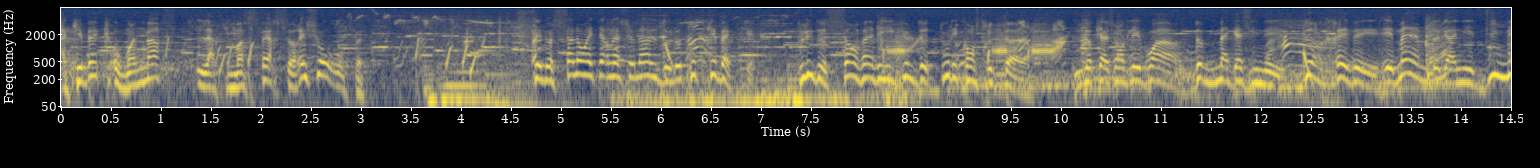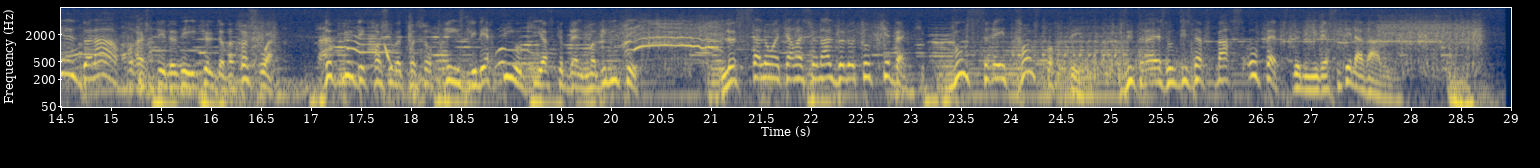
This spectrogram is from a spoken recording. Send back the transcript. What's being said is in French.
À Québec, au mois de mars, l'atmosphère se réchauffe. C'est le Salon international de l'Auto de Québec. Plus de 120 véhicules de tous les constructeurs. L'occasion de les voir, de magasiner, de rêver et même de gagner 10 000 dollars pour acheter le véhicule de votre choix. De plus, décrochez votre surprise Liberty au kiosque Belle Mobilité. Le Salon international de l'Auto de Québec. Vous serez transporté du 13 au 19 mars au PEPS de l'Université Laval.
